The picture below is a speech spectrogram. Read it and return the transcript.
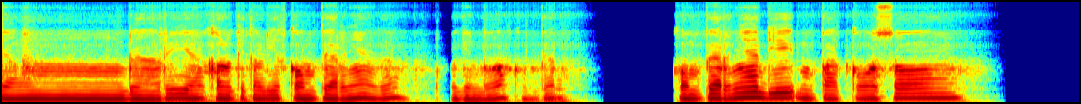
yang dari ya kalau kita lihat compare nya itu bagian bawah compare. Compare nya di 402009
